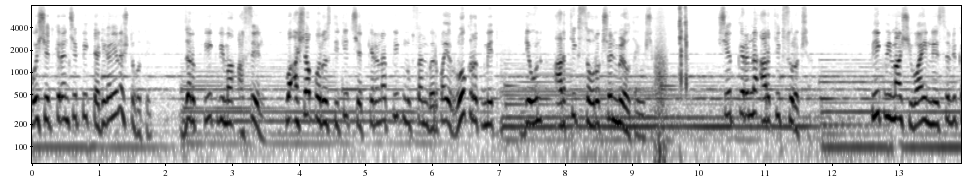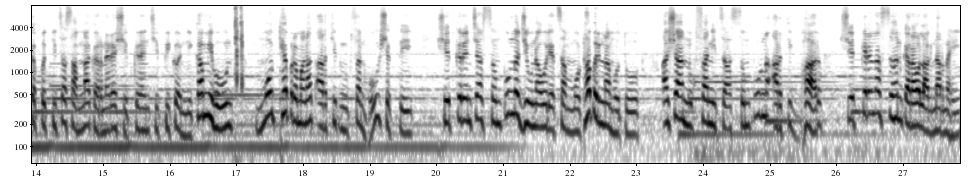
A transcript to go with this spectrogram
व शेतकऱ्यांचे पीक त्या ठिकाणी नष्ट होते. जर पीक विमा असेल व अशा परिस्थितीत शेतकऱ्यांना पीक नुकसान भरपाई रोख रकमेत देऊन आर्थिक संरक्षण मिळवता येऊ शकते. शेतकऱ्यांना आर्थिक सुरक्षा. पीक विमाशिवाय नैसर्गिक आपत्तीचा सामना करणाऱ्या शेतकऱ्यांची पिकं निकामी होऊन मोठ्या प्रमाणात आर्थिक नुकसान होऊ शकते. शेतकऱ्यांच्या संपूर्ण जीवनावर याचा मोठा परिणाम होतो. अशा नुकसानीचा संपूर्ण आर्थिक भार शेतकऱ्यांना सहन करावा लागणार नाही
